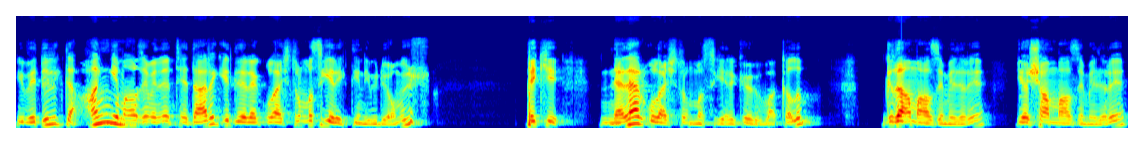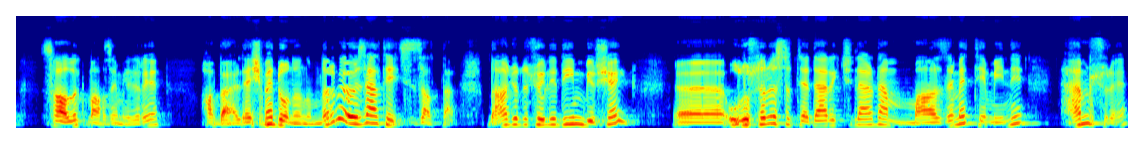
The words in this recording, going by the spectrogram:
ivedilikle hangi malzemelerin tedarik edilerek ulaştırılması gerektiğini biliyor muyuz? Peki neler ulaştırılması gerekiyor bir bakalım. Gıda malzemeleri, yaşam malzemeleri, sağlık malzemeleri, haberleşme donanımları ve özel teçhizatlar. Daha önce de söylediğim bir şey, e, uluslararası tedarikçilerden malzeme temini hem süre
